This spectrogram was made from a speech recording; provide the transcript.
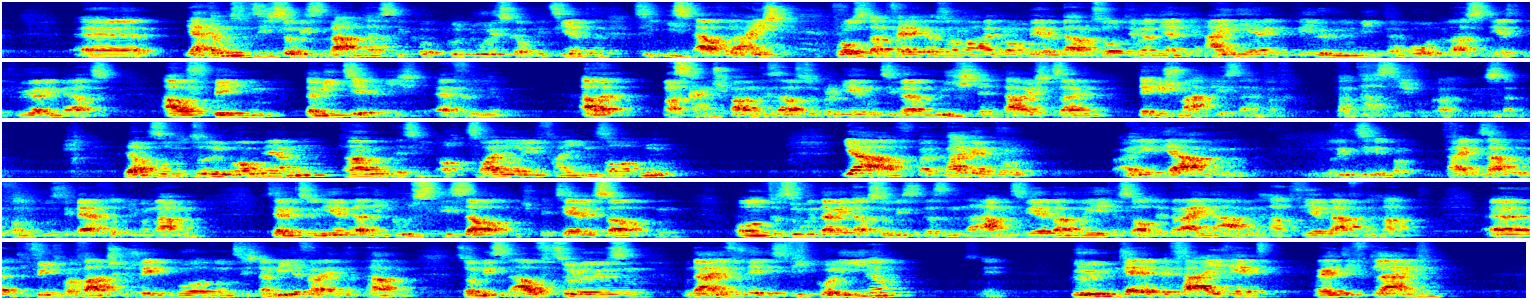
Äh, ja, da muss man sich so ein bisschen rantasten. Die Kultur ist komplizierter. Sie ist auch leicht frostanfälliger als normale Brombeere und darum sollte man ja die einjährigen Triebe den Winter Boden lassen, erst im Frühjahr, im März aufbinden, damit sie eben nicht erfrieren. Aber was ganz spannend ist auszuprobieren und Sie werden nicht enttäuscht sein, der Geschmack ist einfach fantastisch von Krankenwürstern. Ja, soviel zu den Brombeeren. Ähm, es gibt auch zwei neue Feigensorten. Ja, beim Feigen von einigen Jahren riesige Feigensammlung von Gusti Berchtold übernommen. selektionieren da die Gusti-Sorten, spezielle Sorten und versuchen damit auch so ein bisschen das Namenswirrwarr, wo jede Sorte drei Namen hat, vier Namen hat, äh, die fünfmal falsch geschrieben wurden und sich dann wieder verändert haben, so ein bisschen aufzulösen. Und eine von denen ist Piccolino, grün-gelbe Feige, relativ klein,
